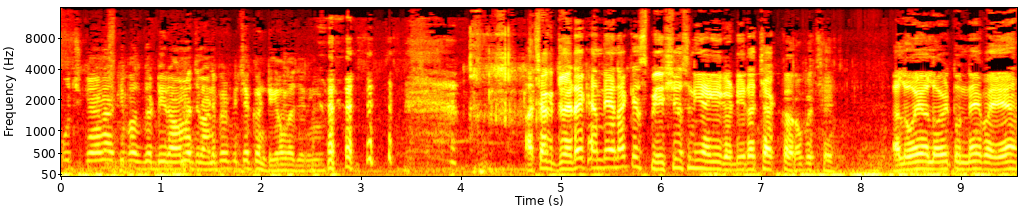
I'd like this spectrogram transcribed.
ਕੁਝ ਕਹਿਣਾ ਕਿ ਬਸ ਗੱਡੀ ਆਰਾਮ ਨਾਲ ਚਲਾਣੀ ਪਰ ਪਿੱਛੇ ਘੰਟੀਆਂ ਵੱਜ ਰਹੀਆਂ ਅੱਛਾ ਜਿਹੜੇ ਕਹਿੰਦੇ ਆ ਨਾ ਕਿ ਸਪੇਸ਼ੀਅਸ ਨਹੀਂ ਹੈਗੀ ਗੱਡੀ ਦਾ ਚੈੱਕ ਕਰੋ ਪਿੱਛੇ। ਅਲੋਏ ਅਲੋਏ ਤੁੰਨੇ ਪਏ ਆ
